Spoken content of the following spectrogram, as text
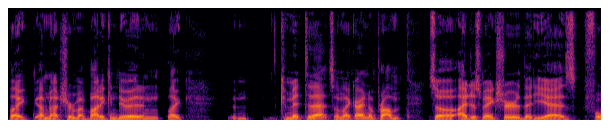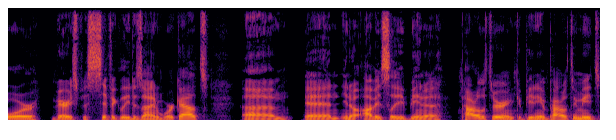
like, I'm not sure my body can do it and like commit to that. So I'm like, all right, no problem. So I just make sure that he has four very specifically designed workouts. Um, and, you know, obviously being a powerlifter and competing in powerlifting meets,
